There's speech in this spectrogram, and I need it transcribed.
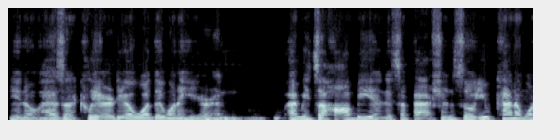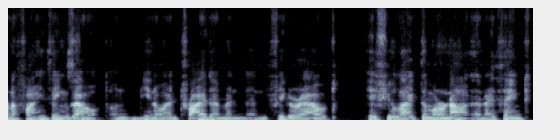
you know has a clear idea of what they want to hear and i mean it's a hobby and it's a passion so you kind of want to find things out and you know and try them and, and figure out if you like them or not and i think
